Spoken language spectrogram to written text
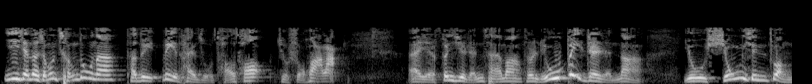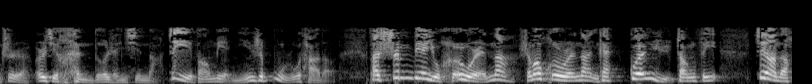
阴险到什么程度呢？他对魏太祖曹操就说话了，哎，也分析人才嘛。他说刘备这人呐。有雄心壮志，而且很得人心呐。这一方面您是不如他的。他身边有合伙人呐，什么合伙人呢？你看关羽、张飞这样的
